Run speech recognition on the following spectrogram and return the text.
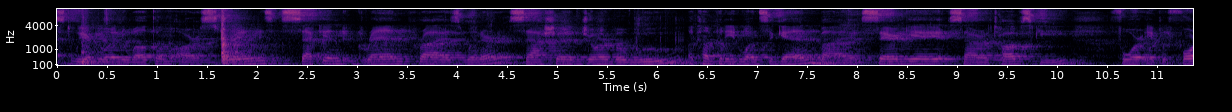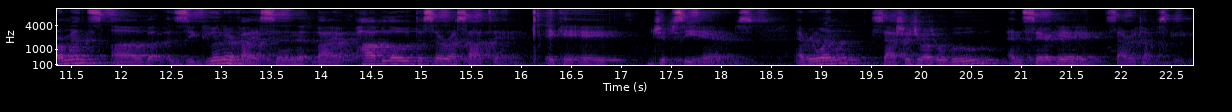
Next, we are going to welcome our strings second grand prize winner, Sasha Jorba Wu, accompanied once again by Sergei Saratovsky for a performance of Zigeunerweisen by Pablo de Sarasate, aka Gypsy Airs. Everyone, Sasha Jorba Wu and Sergei Saratovsky.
